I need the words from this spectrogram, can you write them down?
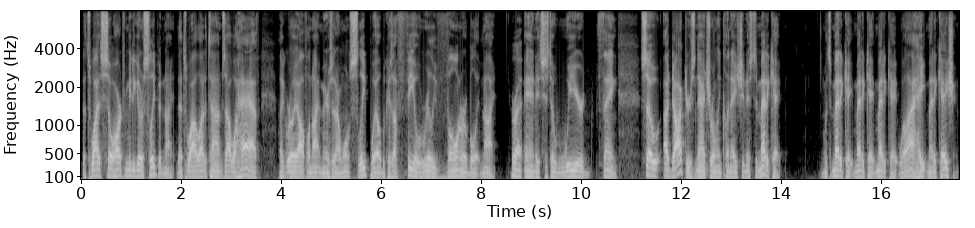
that's why it's so hard for me to go to sleep at night. That's why a lot of times I will have like really awful nightmares and I won't sleep well because I feel really vulnerable at night. Right. And it's just a weird thing. So a doctor's natural inclination is to medicate. Let's medicate, medicate, medicate. Well, I hate medication.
